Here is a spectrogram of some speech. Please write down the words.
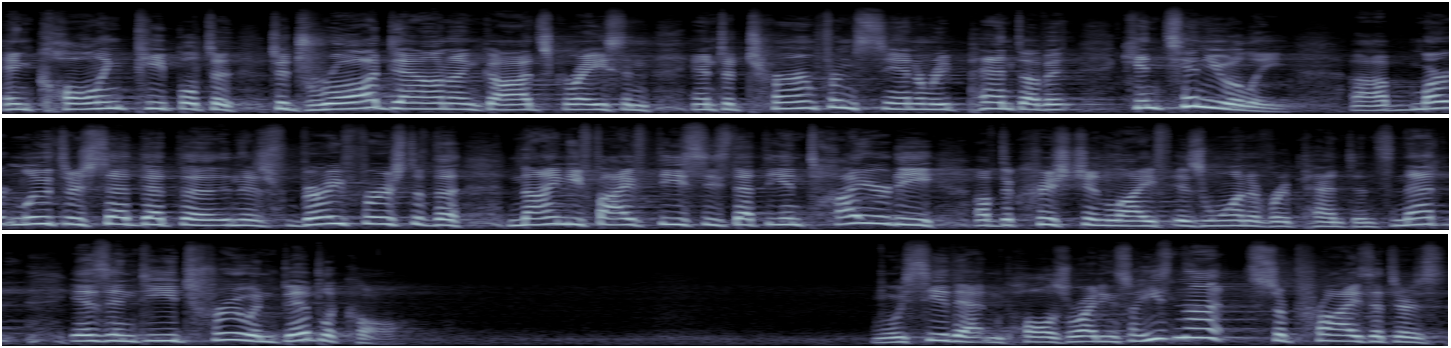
and calling people to, to draw down on God's grace and, and to turn from sin and repent of it continually. Uh, Martin Luther said that the, in his very first of the 95 Theses that the entirety of the Christian life is one of repentance. And that is indeed true and biblical. And we see that in Paul's writing. So he's not surprised that there's,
